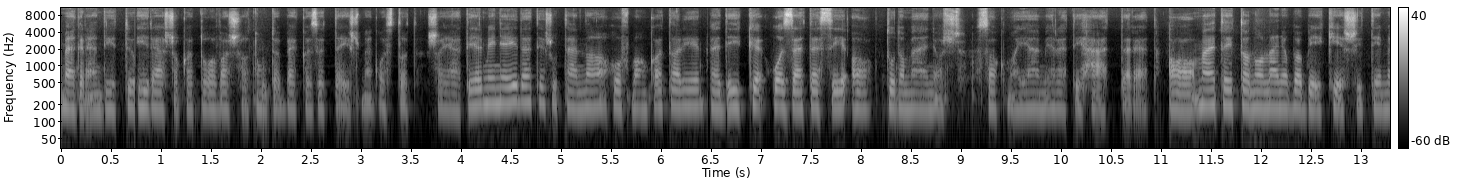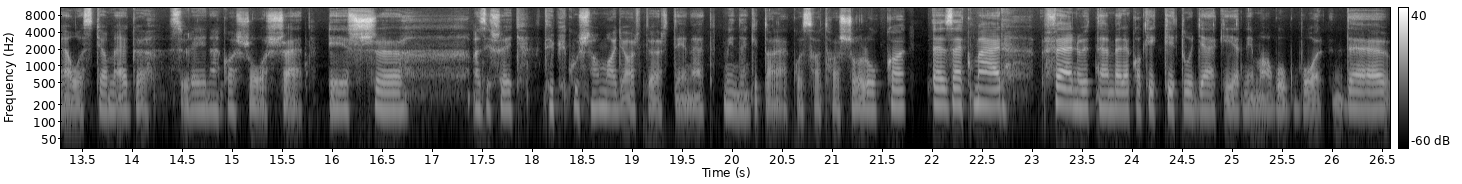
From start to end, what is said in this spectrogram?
megrendítő írásokat olvashatunk, többek között te is megosztott saját élményeidet, és utána Hoffman Katalin pedig hozzáteszi a tudományos szakmai elméleti hátteret. A Májtai tanulmányokban Békési Tíme osztja meg szüleinek a sorsát, és az is egy tipikusan magyar történet. Mindenki találkozhat hasonlókkal. Ezek már felnőtt emberek, akik ki tudják írni magukból, de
